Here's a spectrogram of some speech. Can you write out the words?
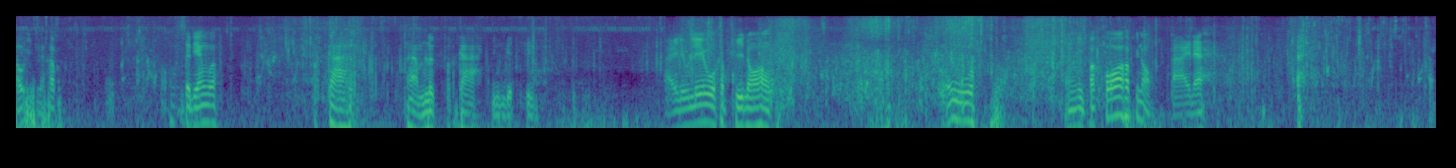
เอาอีกแล้วครับ แสดงว่าปากกา น้ำลึกปากกากินเบ็ดพี่น้องไปเร็วๆครับพี่น้อง โอ้อันนี้ปลาคอครับพี่น้อง ตายนะ ครับ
